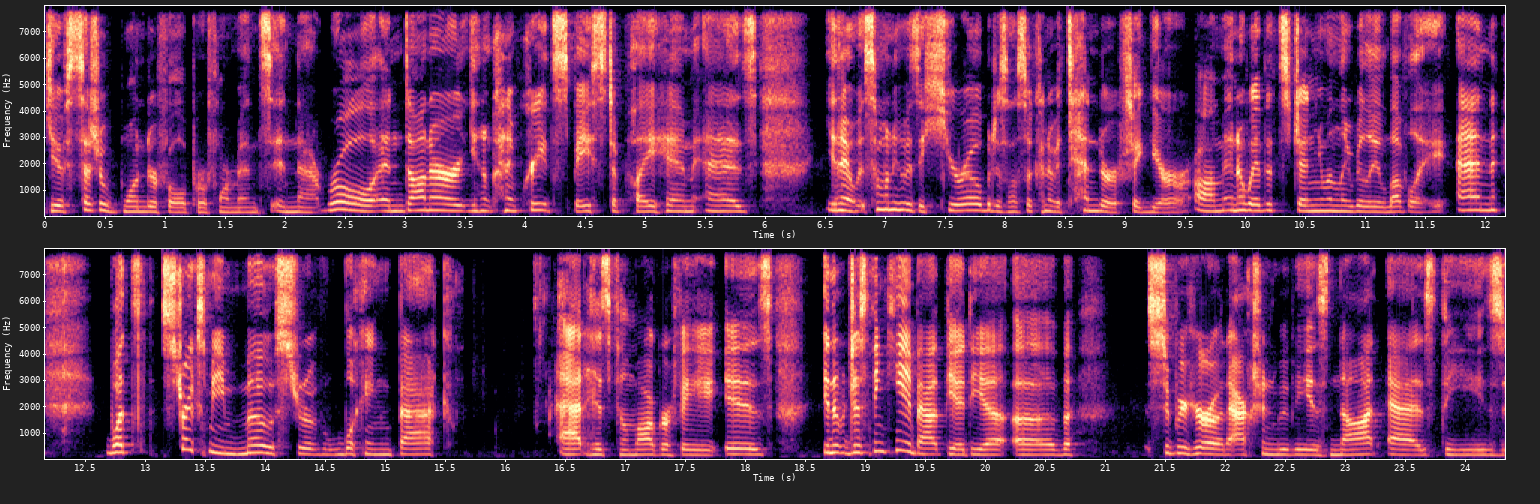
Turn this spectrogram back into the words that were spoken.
gives such a wonderful performance in that role, and Donner, you know, kind of creates space to play him as, you know, someone who is a hero, but is also kind of a tender figure um, in a way that's genuinely really lovely. And what strikes me most, sort of looking back at his filmography, is, you know, just thinking about the idea of superhero and action movies not as these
